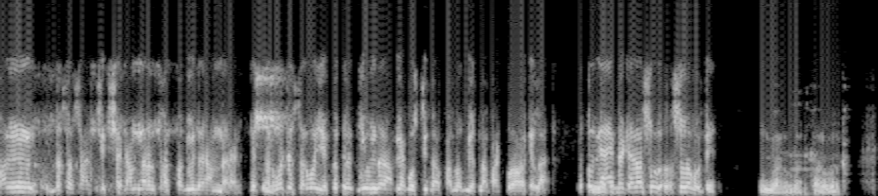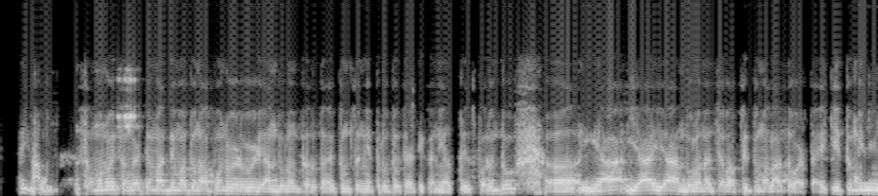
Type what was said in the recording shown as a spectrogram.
पण जसं सात शिक्षक आमदार आणि सात पदवीधर आमदार आहेत हे सर्वचे सर्व एकत्रित येऊन जर आपल्या गोष्टीचा फॉलोअप घेतला पाठपुरावा केला तर तो न्याय भेटायला सुल- सुलभ होते. बरोबर बरोबर. समन्वय संघाच्या माध्यमातून आपण वेळोवेळी आंदोलन करताय तुमचं नेतृत्व त्या ठिकाणी असतेच. परंतु या या या आंदोलनाच्या बाबतीत तुम्हाला असं वाटतंय की तुम्ही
